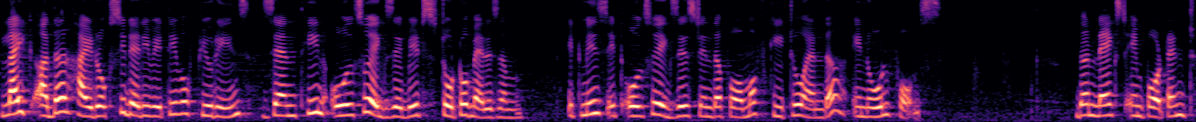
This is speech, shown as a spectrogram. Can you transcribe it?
like other hydroxy derivative of purines, xanthine also exhibits tautomerism. It means it also exists in the form of keto and the enol forms. The next important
